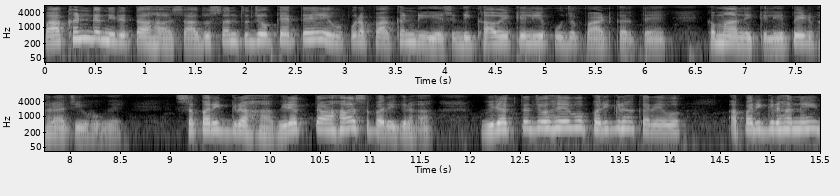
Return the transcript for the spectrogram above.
पाखंड निरता, साधु संत जो कहते हैं, वो पूरा पाखंडी ऐसे दिखावे के लिए पूजा पाठ करते हैं, कमाने के लिए पेट भरा जीव हो गए। सपरिग्रह, विरक्ता सपरिग्रह। विरक्त जो है वो परिग्रह करे वो अपरिग्रह नहीं,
